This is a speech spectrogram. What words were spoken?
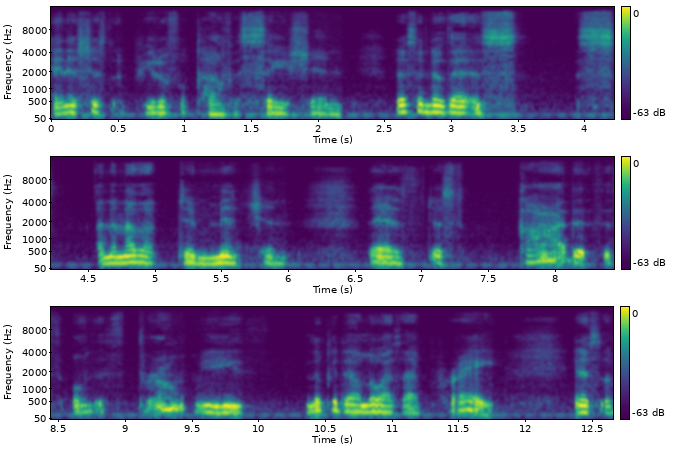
And it's just a beautiful conversation. Just to know that it's, it's another dimension. There's just God that's on this throne. He's looking down low as I pray. And it's a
